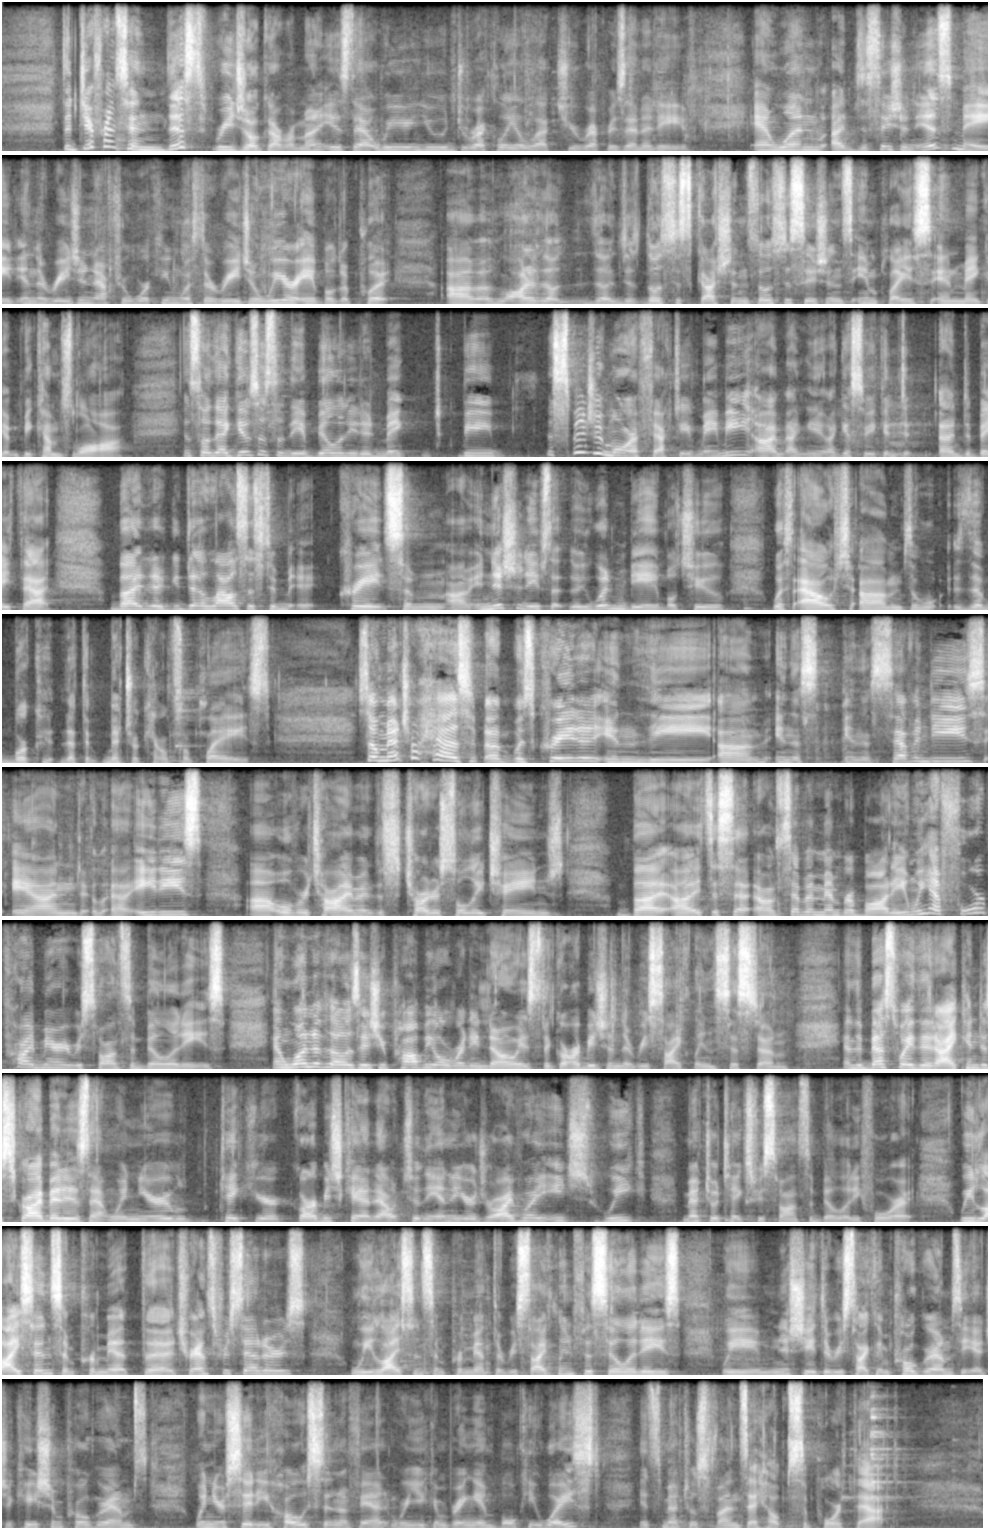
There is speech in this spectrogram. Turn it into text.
The difference in this regional government is that we, you directly elect your representative. And when a decision is made in the region after working with the region, we are able to put uh, a lot of the, the, those discussions, those decisions in place and make it becomes law. And so that gives us the ability to make, be a smidgen more effective, maybe. Um, I, you know, I, guess we could uh, debate that. But it, allows us to create some uh, initiatives that we wouldn't be able to without um, the, the work that the Metro Council plays. So Metro has uh, was created in the um, in the in the 70s and uh, 80s. Uh, over time, and this charter slowly changed, but uh, it's a se uh, seven-member body, and we have four primary responsibilities. And one of those, as you probably already know, is the garbage and the recycling system. And the best way that I can describe it is that when you take your garbage can out to the end of your driveway each week, Metro takes responsibility for it. We license and permit the transfer centers. We license and permit the recycling facilities. We initiate the recycling programs, the education programs. When your city hosts an event where you can bring in bulky waste, it's Metro's funds that help support that.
